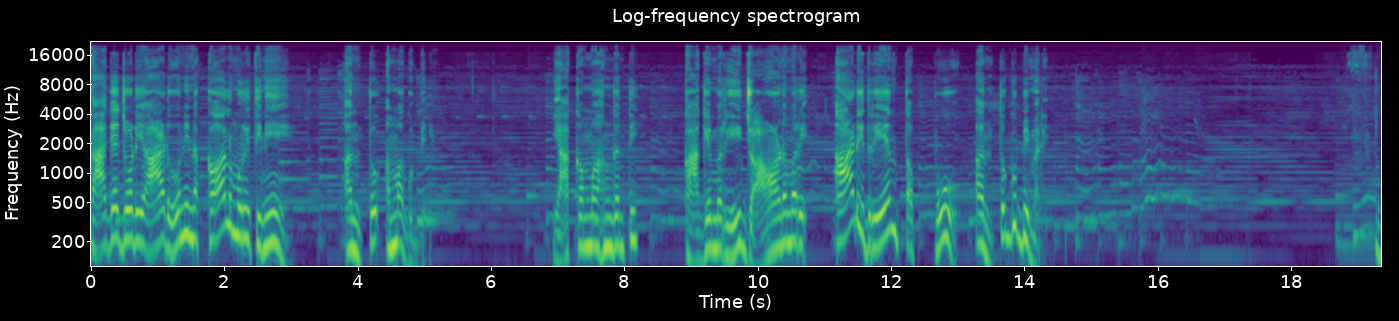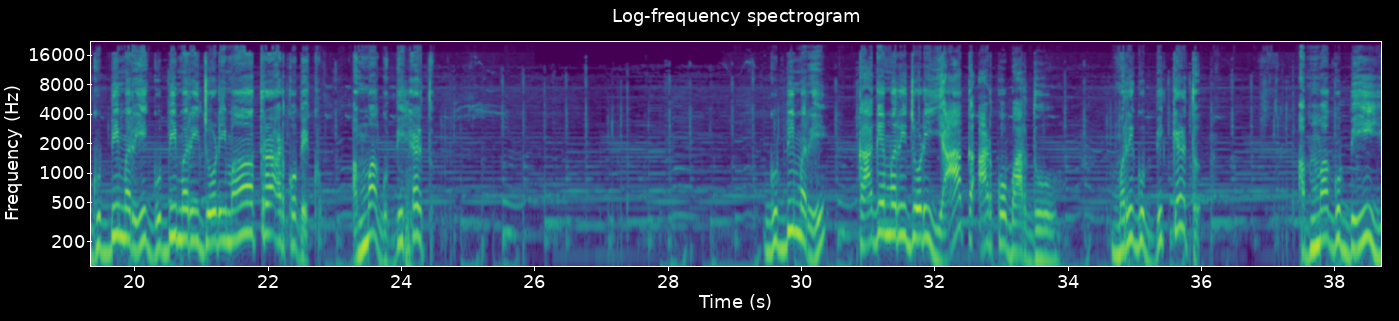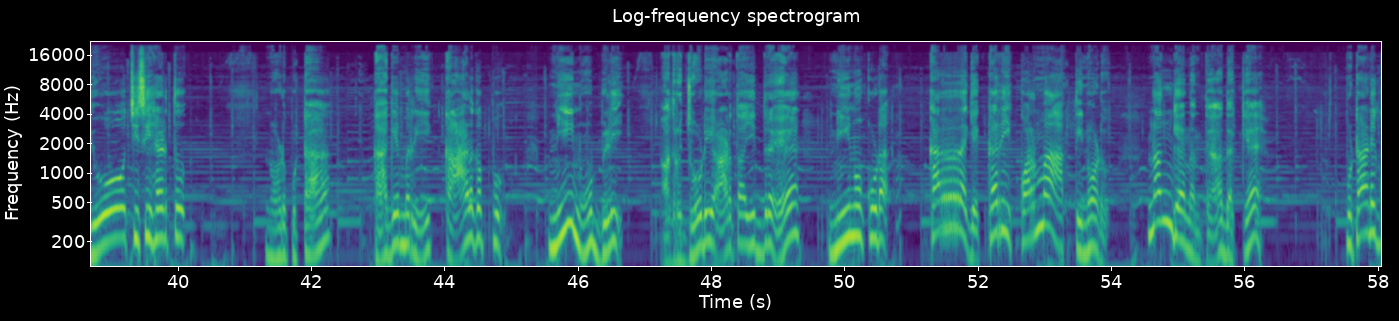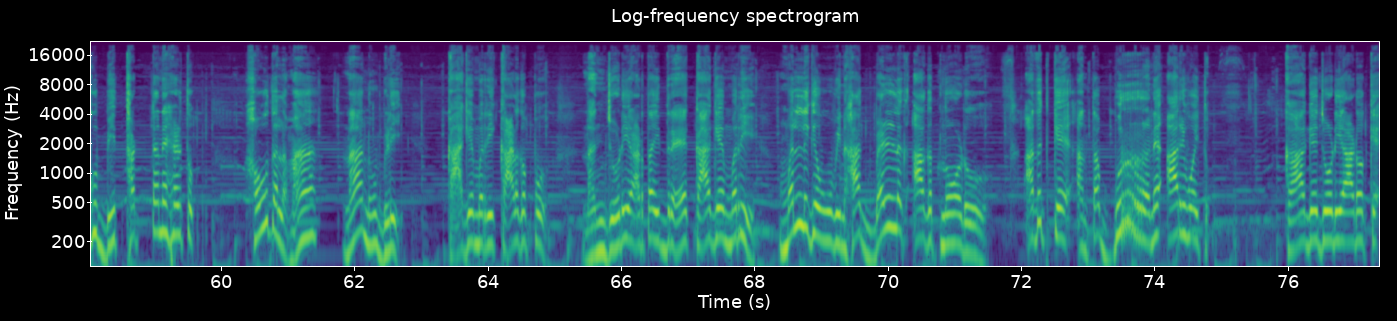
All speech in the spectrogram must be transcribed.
ಕಾಗೆ ಜೋಡಿ ಆಡು ನಿನ್ನ ಕಾಲು ಮುರಿತೀನಿ ಅಂತು ಅಮ್ಮ ಗುಬ್ಬಿ. ಯಾಕಮ್ಮ ಹಂಗಂತಿ? ಕಾಗೆ ಮರಿ, ಜಾಣ ಮರಿ ಆಡಿದ್ರೇನ್ ತಪ್ಪು ಅಂತು ಗುಬ್ಬಿ ಮರಿ. ಗುಬ್ಬಿ ಮರಿ ಗುಬ್ಬಿ ಮರಿ ಜೋಡಿ ಮಾತ್ರ ಆಡ್ಕೋಬೇಕು, ಅಮ್ಮ ಗುಬ್ಬಿ ಹೇಳ್ತು. ಗುಬ್ಬಿ ಮರಿ, ಕಾಗೆ ಮರಿ ಜೋಡಿ ಯಾಕೆ ಆಡ್ಕೋಬಾರ್ದು? ಮರಿಗುಬ್ಬಿ ಕೇಳ್ತು. ಅಮ್ಮ ಗುಬ್ಬಿ ಯೋಚಿಸಿ ಹೇಳ್ತು. ನೋಡು ಪುಟ್ಟ, ಕಾಗೆ ಮರಿ ಕಾಳ್ಗಪ್ಪು. ನೀನು ಬಿಳಿ. ಅದ್ರ ಜೋಡಿ ಆಡ್ತಾ ಇದ್ರೆ ನೀನು ಕೂಡ ಕರ್ರಗೆ ಕರಿ ಕೊರ್ಮ ಆಗ್ತಿ ನೋಡು. ನಂಗೇನಂತೆ ಅದಕ್ಕೆ? ಪುಟಾಣಿ ಗುಬ್ಬಿ ಥಟ್ಟನೆ ಹೇಳ್ತು, ಹೌದಲ್ಲಮ್ಮ, ನಾನು ಬಿಳಿ, ಕಾಗೆ ಮರಿ ಕಾಳಗಪ್ಪು ನನ್ನ ಜೋಡಿ ಆಡ್ತಾ ಇದ್ರೆ ಕಾಗೆ ಮರಿ ಮಲ್ಲಿಗೆ ಹೂವಿನ ಹಾಗೆ ಬೆಳ್ಳಗೆ ಆಗತ್ ನೋಡು, ಅದಕ್ಕೆ ಅಂತ ಬುರ್ರನೆ ಆರಿ ಹೋಯ್ತು ಕಾಗೆ ಜೋಡಿ ಆಡೋಕೆ.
